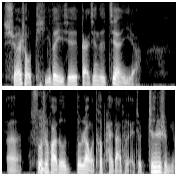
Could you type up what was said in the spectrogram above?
选手提的一些改进的建议啊。嗯，说实话，都都让我特拍大腿，就真是明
